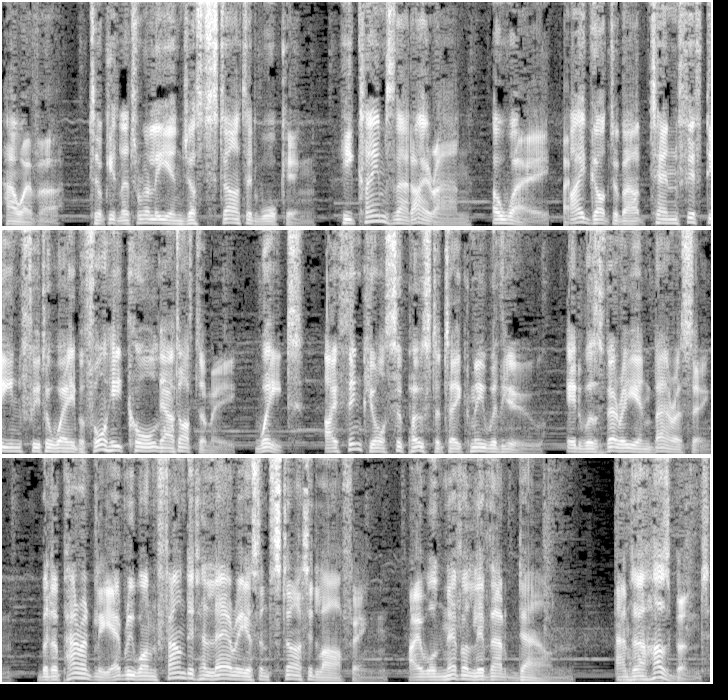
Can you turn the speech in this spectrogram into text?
however, took it literally and just started walking. He claims that I ran away. I got about 10-15 feet away before he called out after me, wait, I think you're supposed to take me with you. It was very embarrassing but apparently everyone found it hilarious and started laughing. I will never live that down. And her husband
